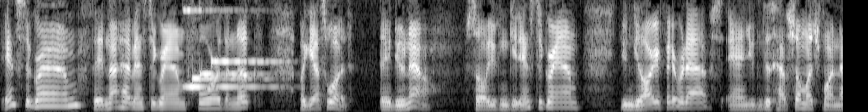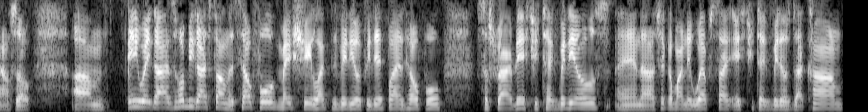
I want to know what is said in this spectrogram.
Instagram. They did not have Instagram for the Nook, but guess what? They do now. So you can get Instagram, you can get all your favorite apps, and you can just have so much fun now. So, um, anyway, guys, I hope you guys found this helpful. Make sure you like this video if you did find it helpful. Subscribe to H2 Tech Videos, and uh, check out my new website, h2techvideos.com.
